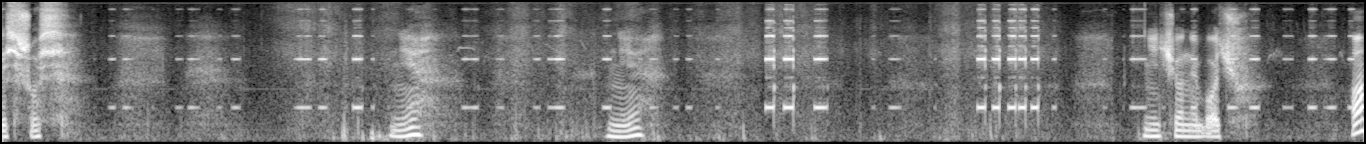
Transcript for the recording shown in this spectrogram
Десь щось. Ні. Ні. Нічого не бачу. А,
